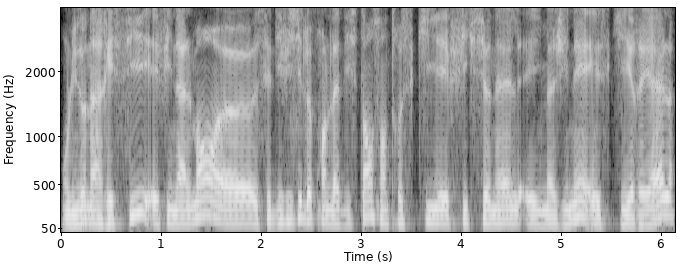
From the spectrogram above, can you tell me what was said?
on lui donne un récit et finalement euh, c'est difficile de prendre la distance entre ce qui est fictionnel et imaginé et ce qui est réel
